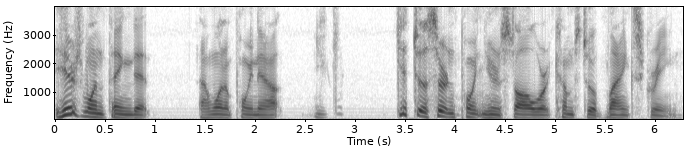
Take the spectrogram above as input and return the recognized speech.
here's one thing that I want to point out. You get to a certain point in your install where it comes to a blank screen.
